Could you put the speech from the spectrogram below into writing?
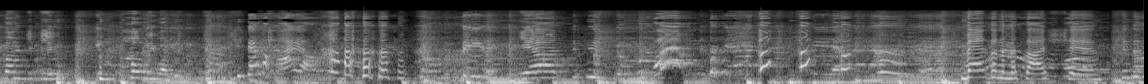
How your bum give you? Probably wobbly. She's never higher. Yeah, this is... Van's on a massage chair. This is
